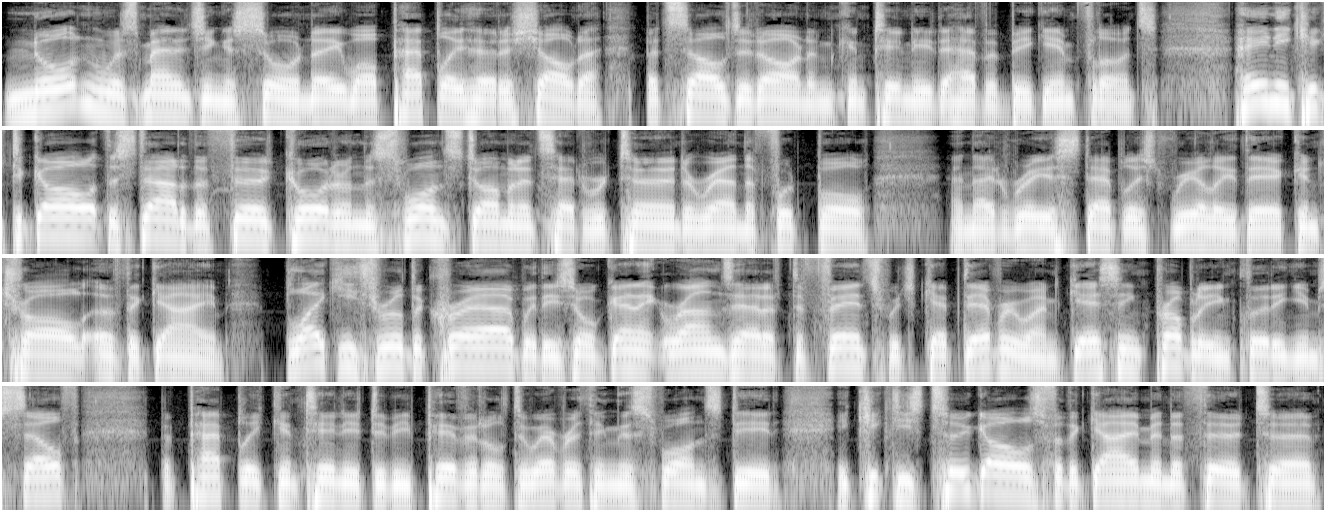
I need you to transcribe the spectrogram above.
Naughton was managing a sore knee, while Papley hurt a shoulder, but soldiered on and continued to have a big influence. Heaney kicked a goal at the start of the third quarter, and the Swans' dominance had returned around the football, and they'd re-established really their control of the game. Blakey thrilled the crowd with his organic runs out of defence, which kept everyone guessing, probably including himself. But Papley continued to be pivotal to everything the Swans did. He kicked his two goals for the game in the third term,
